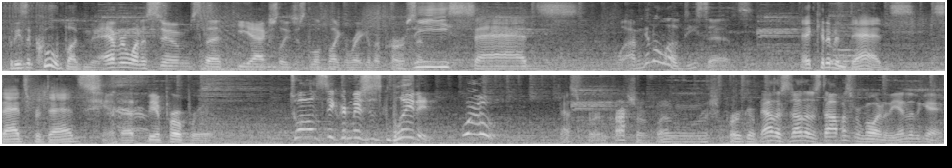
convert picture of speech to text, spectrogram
But he's a cool bugman. Everyone assumes that he actually just looked like a regular person. These sads. Well, I'm gonna love D-Sads. It could have been dads. Sads for dads. Yeah, that'd be appropriate. 12 secret missions completed! Woo! That's for impressive. That's pretty good. Now there's nothing to stop us from going to the end of the game.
